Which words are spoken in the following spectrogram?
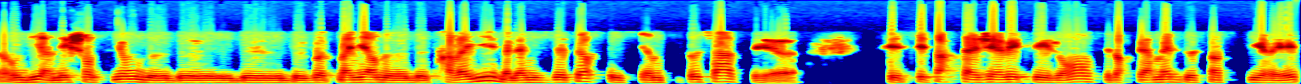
on dit un échantillon de, de, de, votre manière de, travailler. Ben, la newsletter, c'est aussi un petit peu ça. C'est euh, c'est partager avec les gens, c'est leur permettre de s'inspirer,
